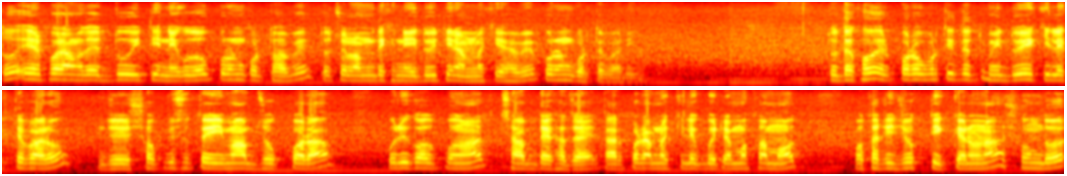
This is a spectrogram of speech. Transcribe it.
তো এরপরে আমাদের দুই তিন এগুলো পূরণ করতে হবে। তো চলো আমরা দেখে নিই এই দুই তিন আমরা কীভাবে পূরণ করতে পারি। তো দেখো, এর পরবর্তীতে তুমি দুয়ে কি লিখতে পারো? যে সব কিছুতে এই মাপ যোগ করা, পরিকল্পনার ছাপ দেখা যায়। তারপরে আমরা কী লিখব? এটা মতামত। কথাটি যৌক্তিক, কেননা সুন্দর।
